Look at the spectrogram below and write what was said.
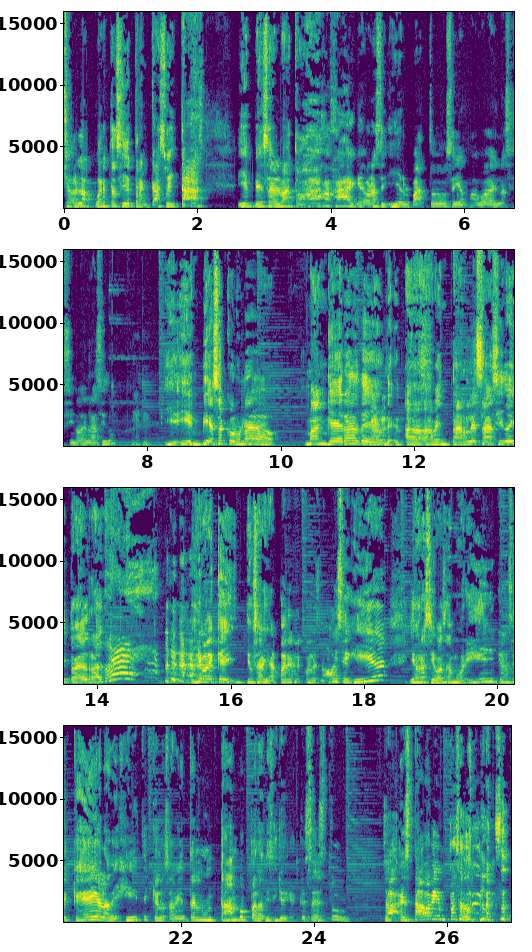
se abre la puerta así de trancazo y ¡tas! Y empieza el vato, ¡ah, ja, ja! Y, que ahora sí- y el vato se llamaba el asesino del ácido. Y, y empieza con una manguera de, A ver. de- a, a aventarles ácido y todo el rato. ¡ah! Y yo de que, o sea, ya párenle con les, no, y seguía, y ahora sí vas a morir, y que no sé qué, y a la viejita, y que los avientan en un tambo para decir, yo dije, ¿qué es esto? O sea, estaba bien pasado de lanza,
